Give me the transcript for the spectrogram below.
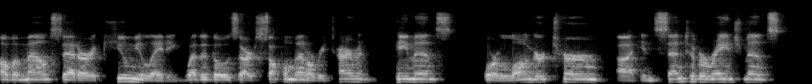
of amounts that are accumulating, whether those are supplemental retirement payments or longer term uh, incentive arrangements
